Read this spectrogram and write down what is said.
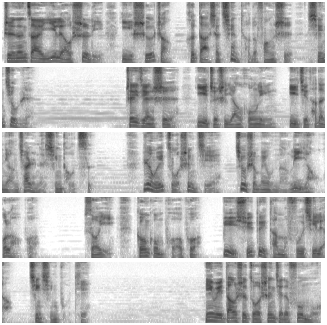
只能在医疗室里以赊账和打下欠条的方式先救人。这件事一直是杨红玲以及她的娘家人的心头刺，认为左圣杰就是没有能力养活老婆，所以公公婆婆必须对他们夫妻俩进行补贴。因为当时左胜杰的父母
